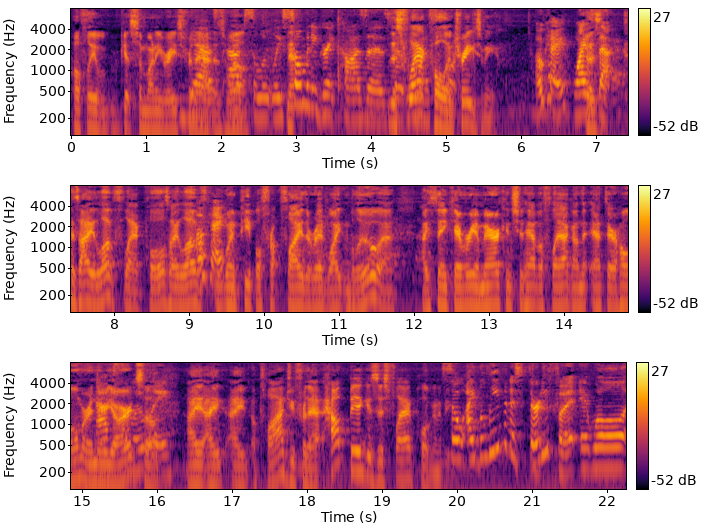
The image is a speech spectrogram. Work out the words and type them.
hopefully, we'll get some money raised for yes, that as well. absolutely. Now, so many great causes. This that we wanna flagpole intrigues me. Okay, why is that? Because I love flagpoles. I love Okay. when people fr- fly the red, white, and blue. Uh, I think every American should have a flag on the, at their home or in their yard. So I, I, I applaud you for that. How big is this flagpole going to be? So I believe it is 30 foot. It will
